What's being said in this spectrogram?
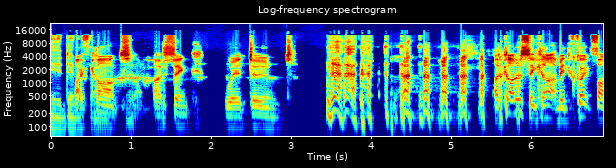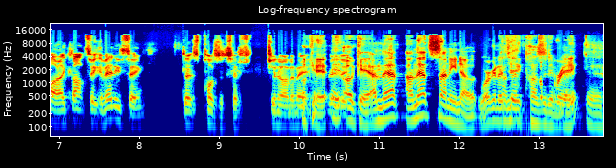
Identify I can't. I think we're doomed. I honestly can't. I mean, quite far. I can't think of anything that's positive. Do you know what I mean? Okay, really? okay. On that on that sunny note, we're going to take positive a break. Yeah.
